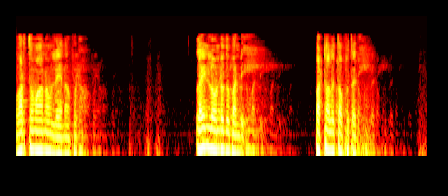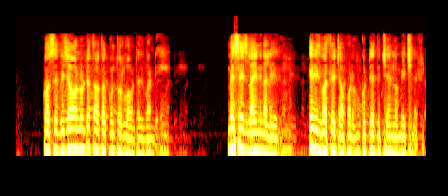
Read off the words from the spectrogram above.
వర్తమానం లేనప్పుడు. లైన్లో ఉండదు బండి. పట్టాలు తప్పుతుంది. కోసే విజయవాడలో ఉంటే తర్వాత గుంటూరులో ఉంటుంది బండి. మెసేజ్ లైన్గా లేదు. ఏది వస్తే చెప్పడం గుడ్డెద్దు చేనులో మేచినట్లు.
